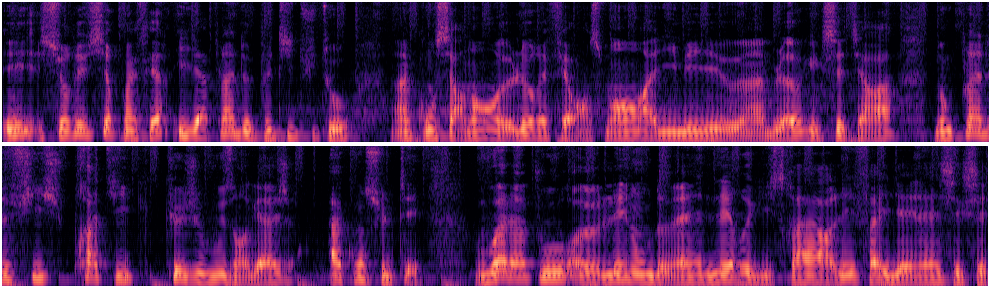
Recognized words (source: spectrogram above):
Et sur réussir.fr, il y a plein de petits tutos hein, concernant euh, le référencement, animer euh, un blog, etc. Donc plein de fiches pratiques que je vous engage à consulter. Voilà pour euh, les noms de domaine, les registrars, les failles DNS, etc.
